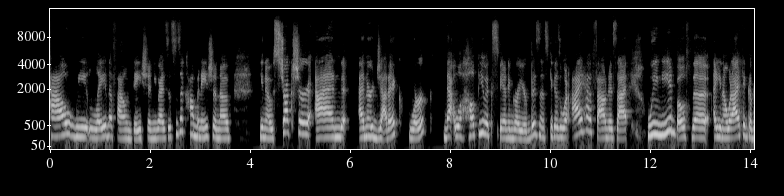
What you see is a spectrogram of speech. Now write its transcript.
how we lay the foundation. You guys, this is a combination of, you know, structure and energetic work that will help you expand and grow your business because what i have found is that we need both the you know what i think of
